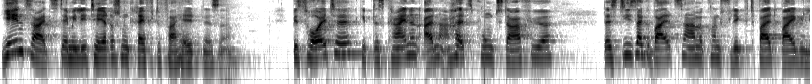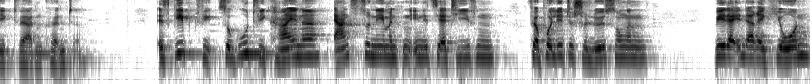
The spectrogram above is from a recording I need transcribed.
Jenseits der militärischen Kräfteverhältnisse. Bis heute gibt es keinen Anhaltspunkt dafür, dass dieser gewaltsame Konflikt bald beigelegt werden könnte. Es gibt so gut wie keine ernstzunehmenden Initiativen für politische Lösungen, weder in der Region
